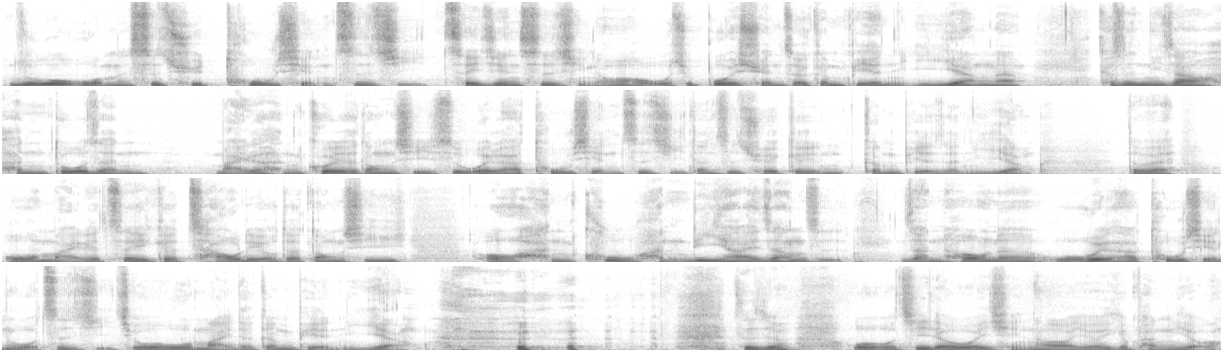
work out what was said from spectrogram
如果我们是去凸显自己这件事情的话，我就不会选择跟别人一样啊。可是你知道，很多人。买了很贵的东西，是为了要凸显自己，但是却跟跟别人一样，对不对？我买了这个潮流的东西，哦，很酷，很厉害这样子。然后呢，我为了要凸显我自己，结果我买的跟别人一样。这就我我记得我以前哦有一个朋友，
